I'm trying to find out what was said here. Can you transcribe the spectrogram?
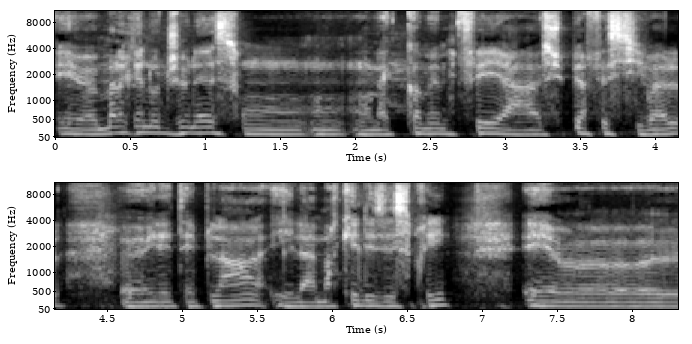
Et euh, malgré notre jeunesse, on, on, on a quand même fait un super festival. Euh, il était plein et il a marqué les esprits. Et euh,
